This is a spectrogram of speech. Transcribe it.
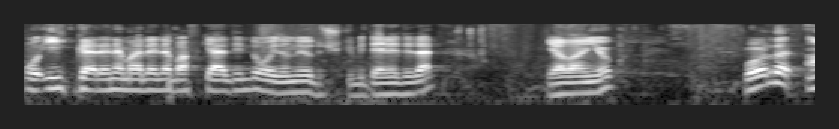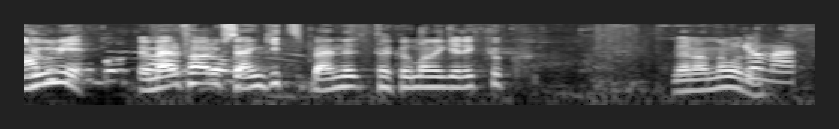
O ilk Garen'e Maren'e buff geldiğinde oynanıyordu çünkü bir denediler. Yalan yok. Bu arada Abi Yumi, Ömer Faruk sen git. Benle takılmana gerek yok. Ben anlamadım. Abi.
